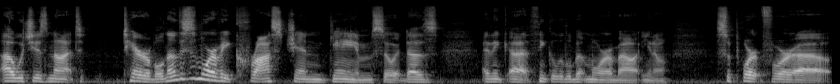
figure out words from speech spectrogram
uh, which is not terrible. Now, this is more of a cross gen game, so it does I think uh, think a little bit more about you know support for uh,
